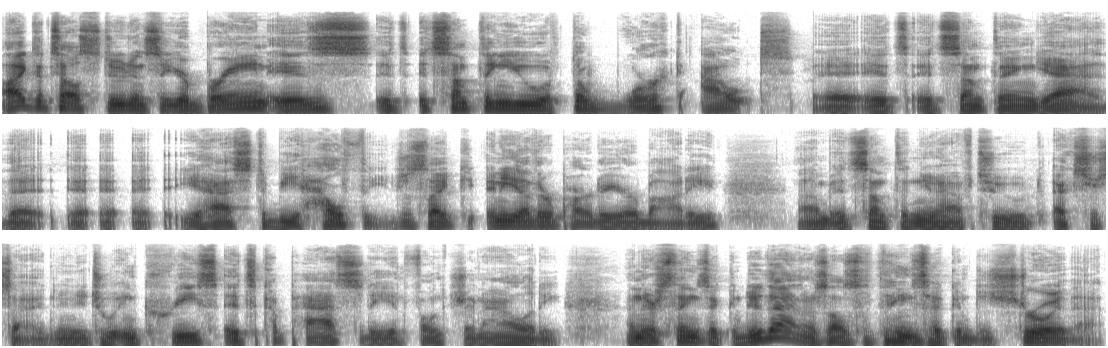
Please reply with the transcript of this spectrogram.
I like to tell students that your brain is it's, it's something you have to work out. It's it's something yeah that it, it, it has to be healthy just like any other part of your body um, it's something you have to exercise you need to increase its capacity and functionality and there's things that can do that and there's also things that can destroy that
